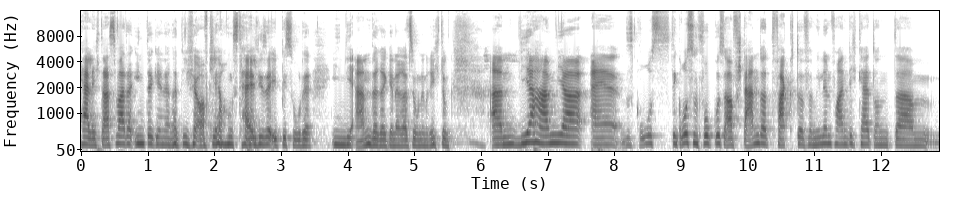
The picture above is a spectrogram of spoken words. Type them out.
Herrlich, das war der intergenerative Aufklärungsteil dieser Episode in die andere Generationenrichtung. Ähm, wir haben ja äh, groß, den großen Fokus auf Standortfaktor Familienfreundlichkeit und ähm,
